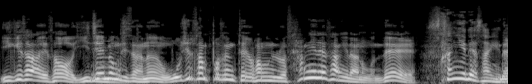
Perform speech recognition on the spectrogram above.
이 기사에서 이재명 음. 지사는 53%의 확률로 상인의 상이라는 건데 상인의 상이다.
